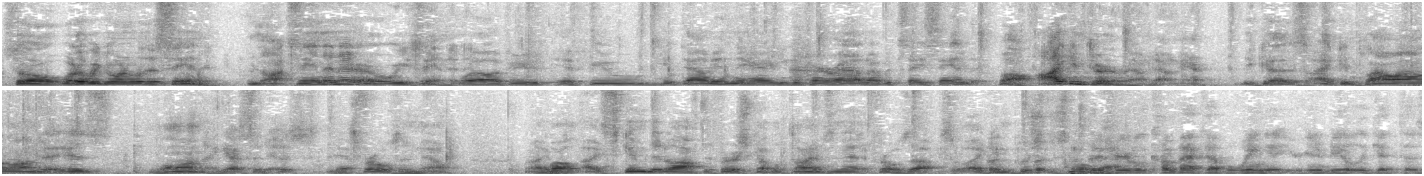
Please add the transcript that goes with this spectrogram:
So what are we doing with the sanding? Not sanding it or are we sanding it? Well, if you, if you get down in there, you can turn around, I would say sand it. Well, I can turn around down there because I can plow out onto his lawn, I guess it is. Yeah. It's frozen now. I, Well- I skimmed it off the first couple times and then it froze up, so I can But- push but- the snow But if you're back. able to come back up, wing it, you're gonna be able to get the,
